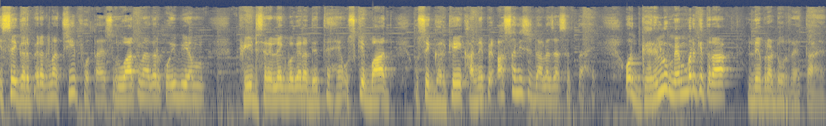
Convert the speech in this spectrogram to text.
इसे घर पे रखना चीप होता है। शुरुआत में अगर कोई भी हम फ़ीड, सेरेलेक वगैरह देते हैं, उसके बाद उसे घर के खाने पे आसानी से डाला जा सकता है और घरेलू मेंबर की तरह लेब्राडोर रहता है।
